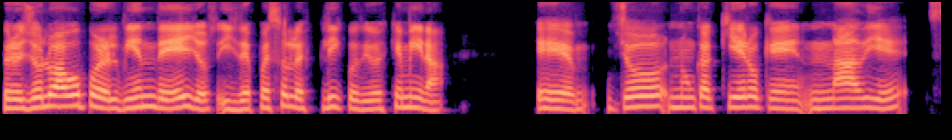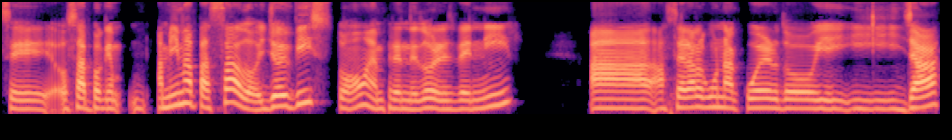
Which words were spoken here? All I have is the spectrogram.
pero yo lo hago por el bien de ellos y después se lo explico. Digo, es que mira, eh, yo nunca quiero que nadie se, o sea, porque a mí me ha pasado, yo he visto a emprendedores venir a hacer algún acuerdo y, y ya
